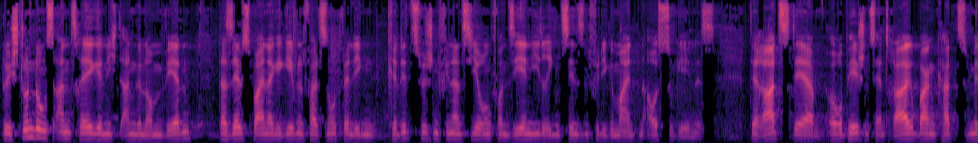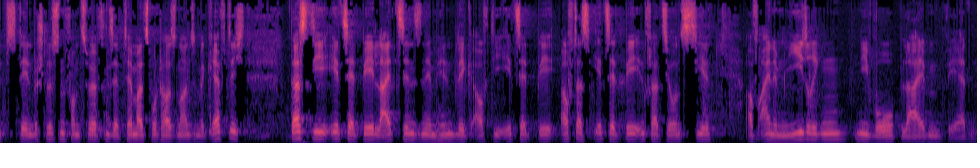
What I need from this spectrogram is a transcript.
durch Stundungsanträge nicht angenommen werden, da selbst bei einer gegebenenfalls notwendigen Kreditzwischenfinanzierung von sehr niedrigen Zinsen für die Gemeinden auszugehen ist. Der Rat der Europäischen Zentralbank hat mit den Beschlüssen vom 12. September 2019 bekräftigt, dass die EZB-Leitzinsen im Hinblick auf, EZB, auf das EZB-Inflationsziel auf einem niedrigen Niveau bleiben werden.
